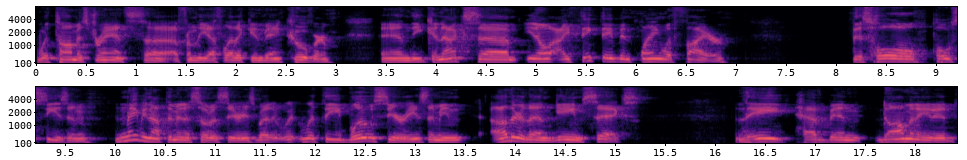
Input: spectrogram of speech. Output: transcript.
with Thomas Drance uh, from the Athletic in Vancouver, and the Canucks. Um, you know, I think they've been playing with fire this whole postseason. Maybe not the Minnesota series, but with, with the Blues series. I mean, other than Game Six, they have been dominated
